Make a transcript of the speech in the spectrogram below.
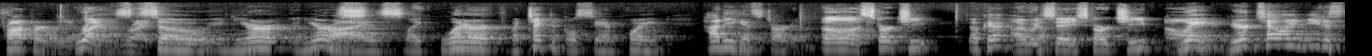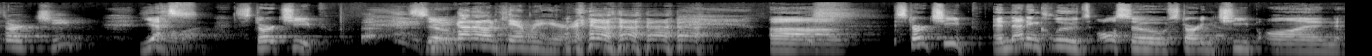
Properly, Right, least. right. So in your in your eyes, like what are from a technical standpoint, how do you get started? uh, start cheap. Okay, I would Yep. say start cheap. Um, Wait, you're telling me to start cheap? yes, start cheap. So you got it on camera here. uh, start cheap, and that includes also starting cheap on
